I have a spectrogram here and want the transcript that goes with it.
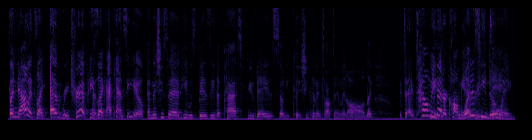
but now it's like every trip he's like, I can't see you. And then she said he was busy the past few days, so he could she couldn't talk to him at all. Like, t- tell me, You better call me What is every he day. doing?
